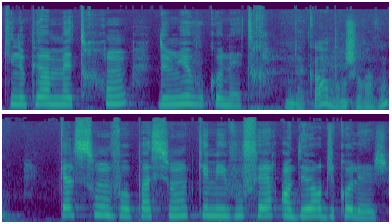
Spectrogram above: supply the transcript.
qui nous permettront de mieux vous connaître. D'accord, bonjour à vous. Quelles sont vos passions? Qu'aimez-vous faire en dehors du collège?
